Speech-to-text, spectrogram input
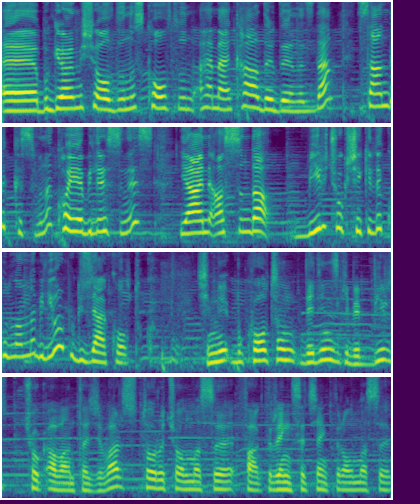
e, bu görmüş olduğunuz koltuğun hemen kaldırdığınızda sandık kısmına koyabilirsiniz. Yani aslında birçok şekilde kullanılabiliyor bu güzel koltuk. Şimdi bu koltuğun dediğiniz gibi birçok avantajı var. Storage olması, farklı renk seçenekleri olması,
